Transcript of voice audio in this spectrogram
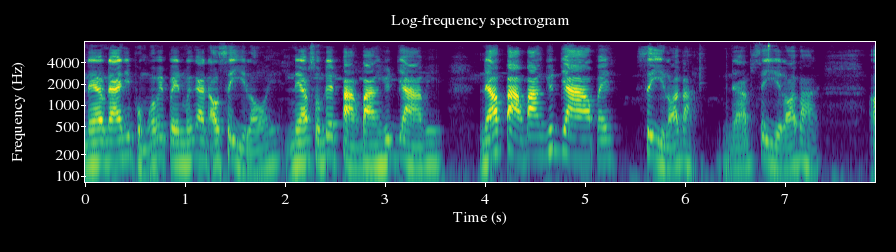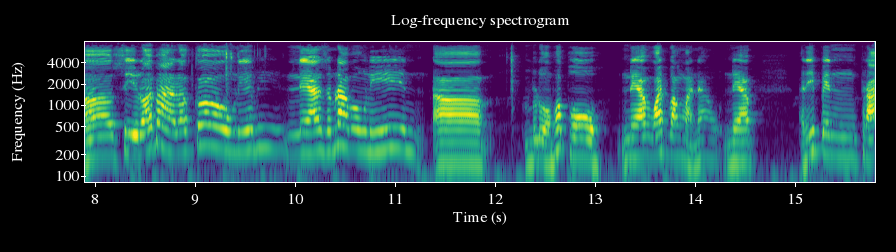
นะครับนะอันนี้ผมก็ไม่เป็นเหมือนกันเอาสี่ร้อยนะครับสมเด็จปากบางยุทธยาพี่นะครับปากบางยุทธยาเอาไปสี่ร้อยบาทนะครับสี่ร้อยบาทเอ่อสี่ร้อยบาทแล้วก็องค์นี้พี่นะครับสำหรับองค์นี้เอ่อหลวงพ่อโพนะครับวัดวังหมาเน่านะครับอันนี้เป็นพระ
